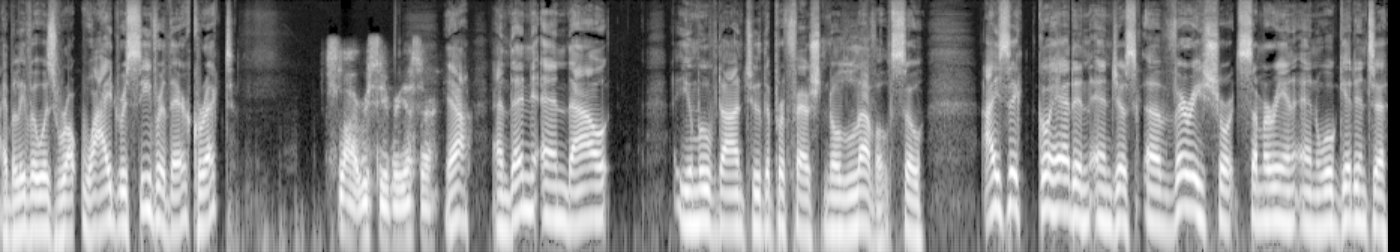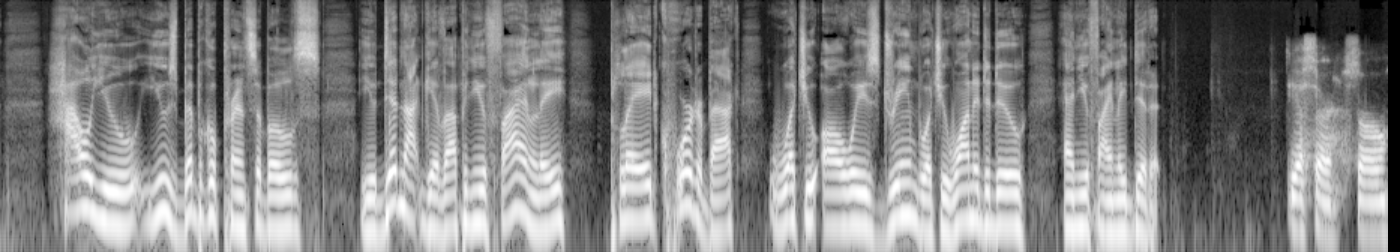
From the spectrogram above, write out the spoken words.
I believe it was wide receiver there, correct? Slot receiver, yes, sir. Yeah, and then and now you moved on to the professional level. So, Isaac, go ahead and, and just a very short summary, and, and we'll get into how you use biblical principles. You did not give up, and you finally played quarterback, what you always dreamed, what you wanted to do, and you finally did it. Yes, sir. So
